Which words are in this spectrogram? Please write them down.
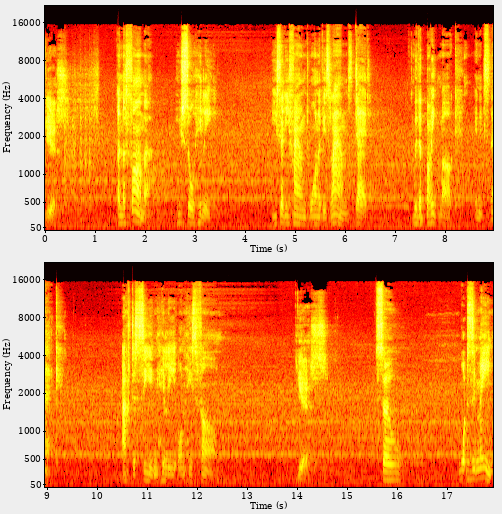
Yes. And the farmer who saw Hilly. He said he found one of his lambs dead, with a bite mark in its neck, after seeing Hilly on his farm. Yes. So, what does it mean?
